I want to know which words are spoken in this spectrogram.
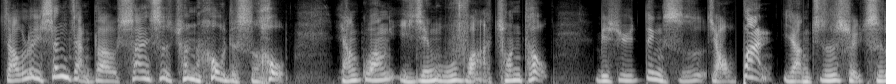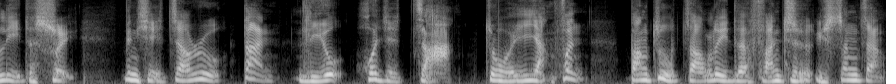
藻类生长到三四寸厚的时候，阳光已经无法穿透。必须定时搅拌养殖水池里的水，并且加入氮、硫或者钾作为养分，帮助藻类的繁殖与生长。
